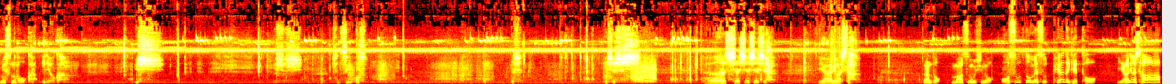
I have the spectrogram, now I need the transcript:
メスの方から入れようか。よし。よしよし。そして次オスよし。よしよし。よしよし。よしよし。やりました。なんと松虫のオスとメスペアでゲット。やりました。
